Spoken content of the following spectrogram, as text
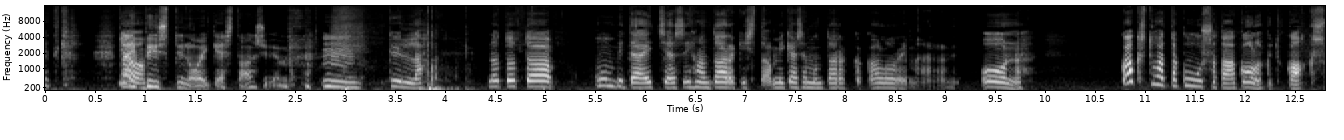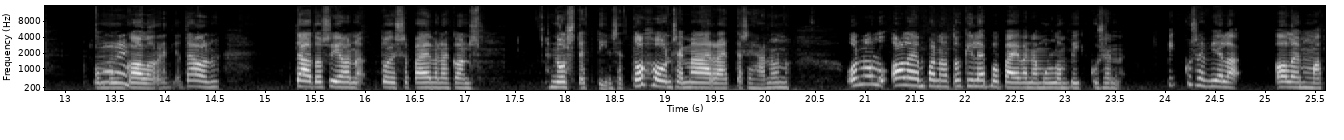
hetkellä. Tai Joo. pystyn oikeastaan syömään. Mm, kyllä. No tota, mun pitää itse asiassa ihan tarkistaa, mikä se mun tarkka kalorimäärä nyt on. 2632 on mun kalorit. Ja tää on, tää tosiaan toissa päivänä kans nostettiin se tohon se määrä, että sehän on, on ollut alempana. Toki lepopäivänä mulla on pikkusen, pikkusen vielä alemmat,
